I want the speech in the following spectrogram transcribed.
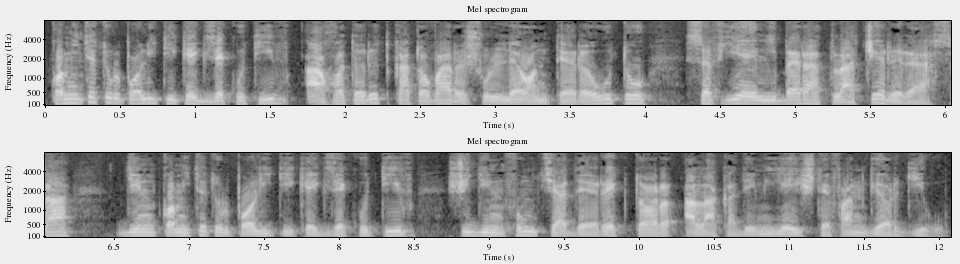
Comitetul Politic Executiv a hotărât ca tovarășul Leon Terăutu să fie eliberat la cererea sa din Comitetul Politic Executiv și din funcția de rector al Academiei Ștefan Gheorghiu.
